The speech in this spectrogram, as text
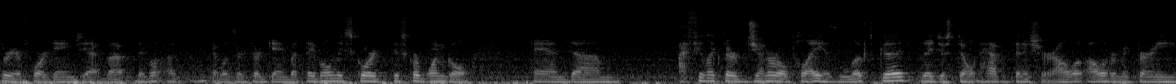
three or four games yet, but they've I think that was their third game. But they've only scored they've scored one goal, and um, I feel like their general play has looked good. They just don't have a finisher. Oliver McBurnie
